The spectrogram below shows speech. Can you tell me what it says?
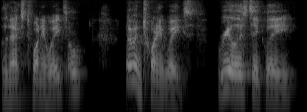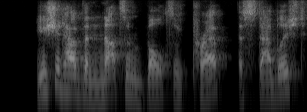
the next 20 weeks or even 20 weeks, realistically, you should have the nuts and bolts of prep established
